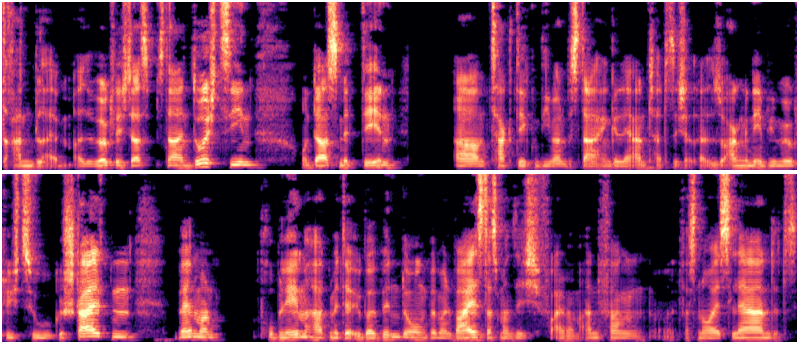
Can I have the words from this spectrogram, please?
dranbleiben. Also wirklich das bis dahin durchziehen und das mit den ähm, Taktiken, die man bis dahin gelernt hat, sich also so angenehm wie möglich zu gestalten. Wenn man Probleme hat mit der Überwindung, wenn man weiß, dass man sich vor allem am Anfang etwas Neues lernt,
